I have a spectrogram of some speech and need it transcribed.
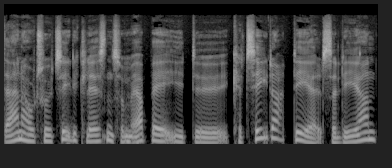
der er en autoritet i klassen, som er bag et øh, kateter, det er altså læreren.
